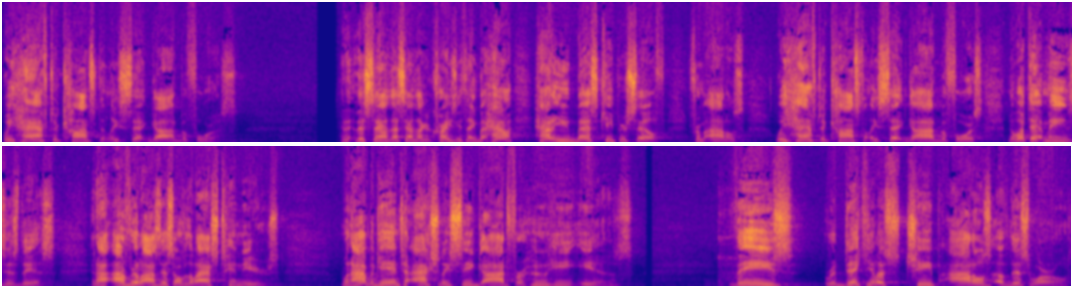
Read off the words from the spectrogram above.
We have to constantly set God before us. And this sounds, that sounds like a crazy thing, but how, how do you best keep yourself from idols? We have to constantly set God before us. Now, what that means is this, and I, I've realized this over the last 10 years. When I began to actually see God for who He is, these ridiculous, cheap idols of this world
